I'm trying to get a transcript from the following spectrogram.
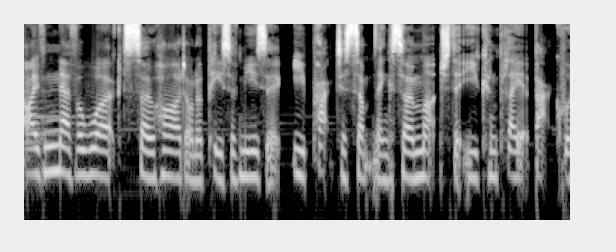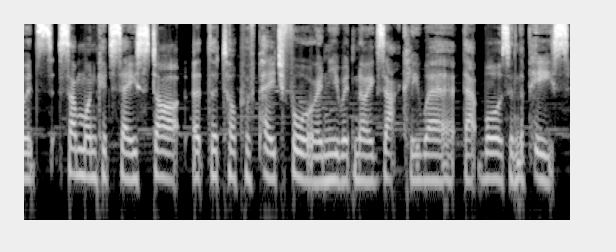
I've never worked so hard on a piece of music. You practice something so much that you can play it backwards. Someone could say, start at the top of page four, and you would know exactly where that was in the piece.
